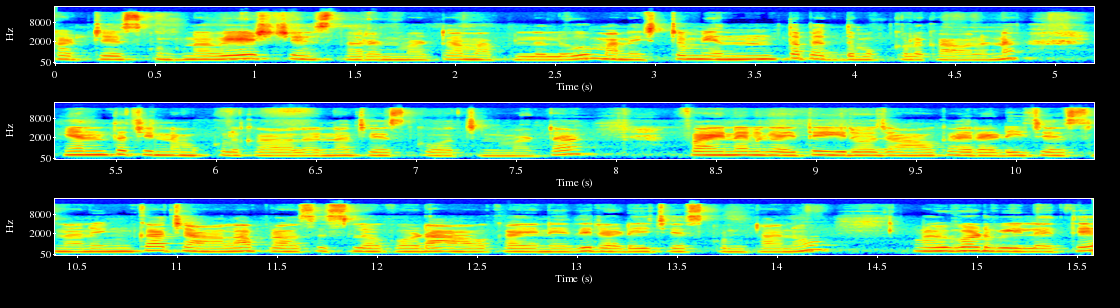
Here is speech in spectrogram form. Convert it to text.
కట్ చేసుకుంటున్నా. వేస్ట్ చేస్తారనమాట మా పిల్లలు. మన ఇష్టం ఎంత పెద్ద ముక్కలు కావాలన్నా ఎంత చిన్న ముక్కలు కావాలన్నా చేసుకోవచ్చు అనమాట ఫైనల్గా అయితే ఈరోజు ఆవకాయ రెడీ చేస్తున్నాను. ఇంకా చాలా ప్రాసెస్లో కూడా ఆవకాయ అనేది రెడీ చేసుకుంటాను. అవి కూడా వీలైతే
